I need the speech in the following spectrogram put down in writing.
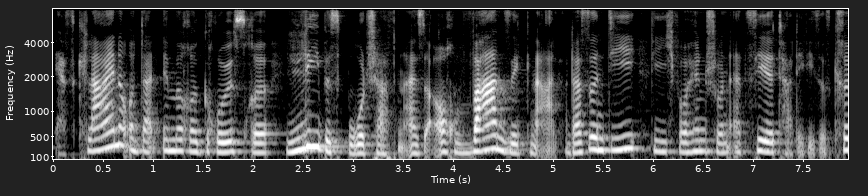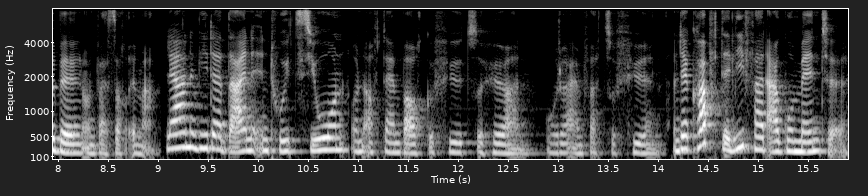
erst kleine und dann immer größere Liebesbotschaften, also auch Warnsignale. Und das sind die, die ich vorhin schon erzählt hatte, dieses Kribbeln und was auch immer. Lerne wieder deine Intuition und auf dein Bauchgefühl zu hören oder einfach zu fühlen. Und der Kopf, der liefert Argumente,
